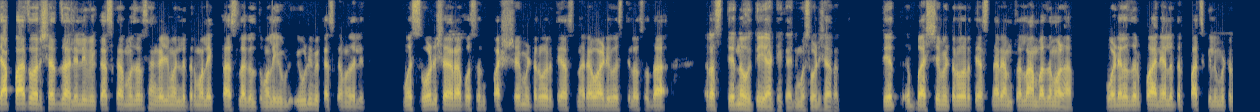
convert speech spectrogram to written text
त्या पाच वर्षात झालेली विकास कामं जर सांगायची म्हणलं तर मला एक तास लागेल तुम्हाला. एवढी एवढी विकास कामं झालीत. मसवड शहरापासून पाचशे मीटर वरती असणाऱ्या वाडी वस्तीला सुद्धा रस्ते नव्हते या ठिकाणी मसवड शहरात. ते पाचशे मीटर वरती असणाऱ्या आमचा लांबाचा मळा. वड्याला जर पाणी आलं तर पाच किलोमीटर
